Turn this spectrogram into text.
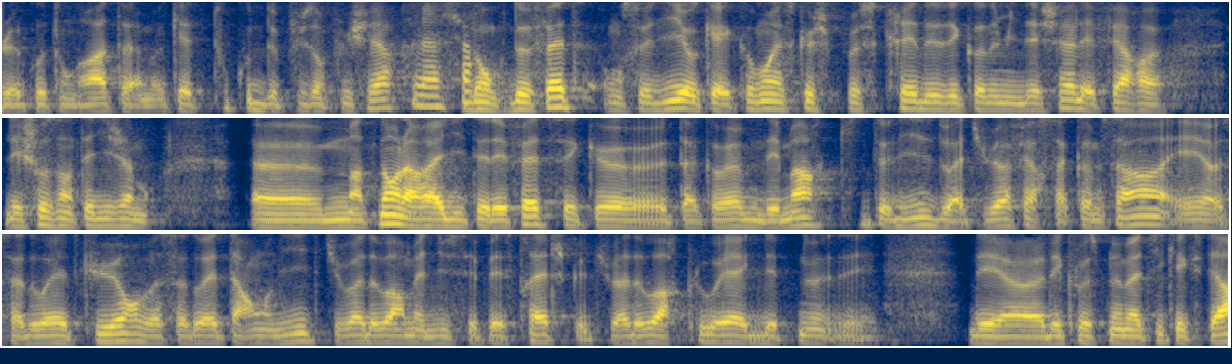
Le coton gratte, la moquette, tout coûte de plus en plus cher. Bien sûr. Donc, de fait, on se dit, OK, comment est-ce que je peux se créer des économies d'échelle et faire les choses intelligemment? Euh, Maintenant, la réalité des faits, c'est que tu as quand même des marques qui te disent, bah, tu vas faire ça comme ça, et euh, ça doit être curve, ça doit être arrondi, tu vas devoir mettre du CP stretch, que tu vas devoir clouer avec des pneus, des, des, euh, des clauses pneumatiques, etc.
